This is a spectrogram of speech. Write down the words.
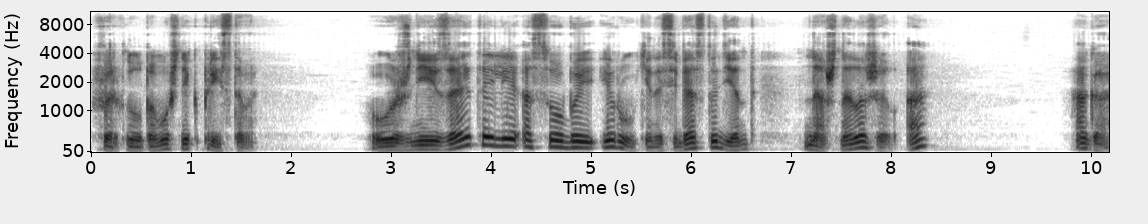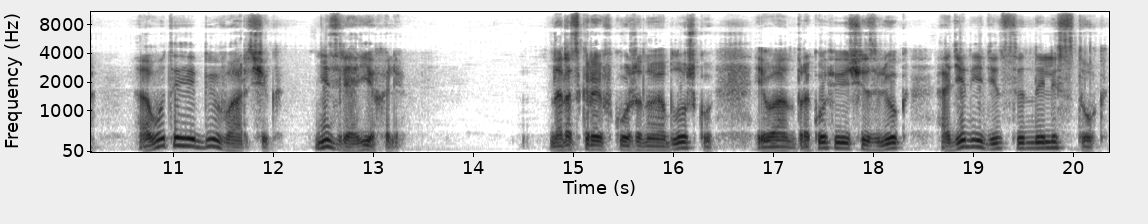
фыркнул помощник пристава. Уж не из-за этой ли особой и руки на себя студент наш наложил, а? Ага, а вот и биварчик. Не зря ехали. Раскрыв кожаную обложку, Иван Прокофьевич извлек один единственный листок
